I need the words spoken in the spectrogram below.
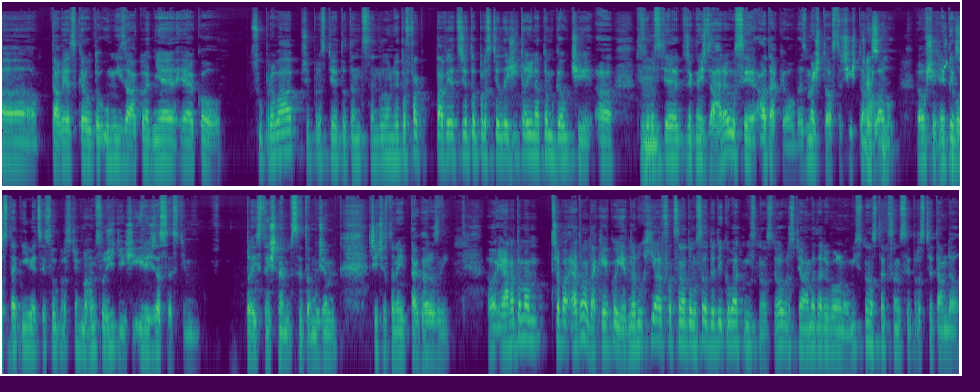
a ta věc, kterou to umí základně, je jako suprová, že prostě je to ten standalone, je to fakt ta věc, že to prostě leží tady na tom gauči a ty hmm. prostě řekneš, zahraju si a tak jo, vezmeš to a strčíš to Přesně. na hlavu. Jo, všechny Přesně. ty ostatní věci jsou prostě mnohem složitější, i když zase s tím PlayStationem si to můžeme říct, že to není tak hrozný. Já na to mám třeba, já to mám taky jako jednoduchý, ale fakt jsem na to musel dedikovat místnost. Jo? Prostě máme tady volnou místnost, tak jsem si prostě tam dal.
